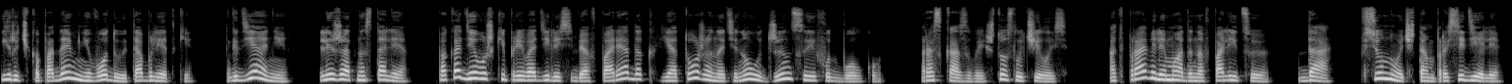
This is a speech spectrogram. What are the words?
Ирочка, подай мне воду и таблетки. Где они? Лежат на столе. Пока девушки приводили себя в порядок, я тоже натянул джинсы и футболку. Рассказывай, что случилось? Отправили Мадана в полицию? Да, всю ночь там просидели,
